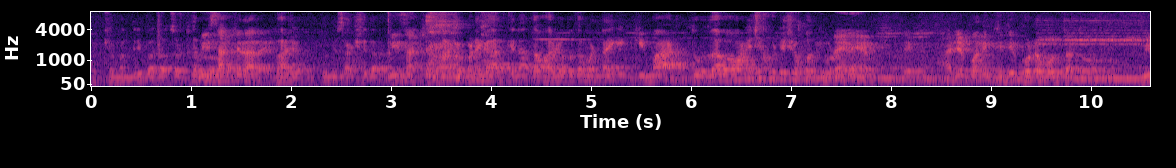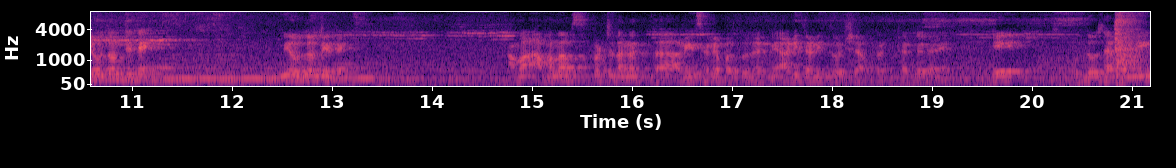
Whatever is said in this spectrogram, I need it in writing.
मुख्यमंत्री पदाचं ठरलं. मी साक्षीदार आहे. भाजप तुम्ही साक्षीदार. मी आहे. भाजपने घात केला. आता भाजपचं म्हणणं आहे की किमान तुळजाभवानीची खोटी शपथ घेऊ नाही. नाही. भाजपने किती खोटं बोलतात तो मी होतो तिथे. मी होतो तिथे. आम्हा आम्हाला स्पष्ट सांगत आम्ही सगळं बसलो आहे की अडीच अडीच वर्ष आपलं ठरलेलं आहे. हे उद्धव साहेबांनी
